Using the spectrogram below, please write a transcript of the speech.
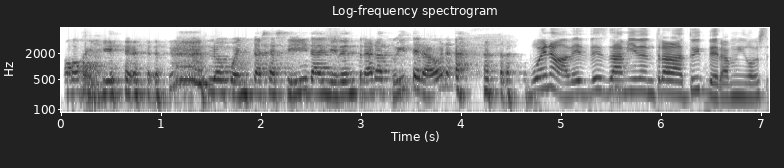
Oye, lo cuentas así, da miedo entrar a Twitter ahora. Bueno, a veces da miedo entrar a Twitter, amigos.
